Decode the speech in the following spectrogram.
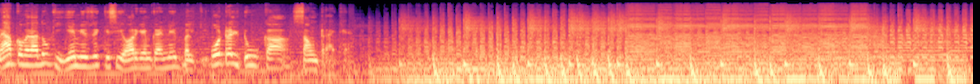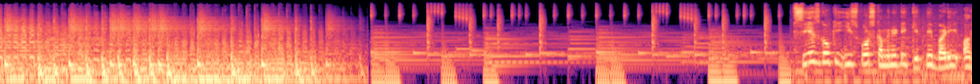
मैं आपको बता दूँ कि ये म्यूज़िक किसी और गेम का नहीं, बल्कि पोर्टल 2 का साउंड ट्रैक है। सीएसगो की ई स्पोर्ट्स कम्युनिटी कितनी बड़ी और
